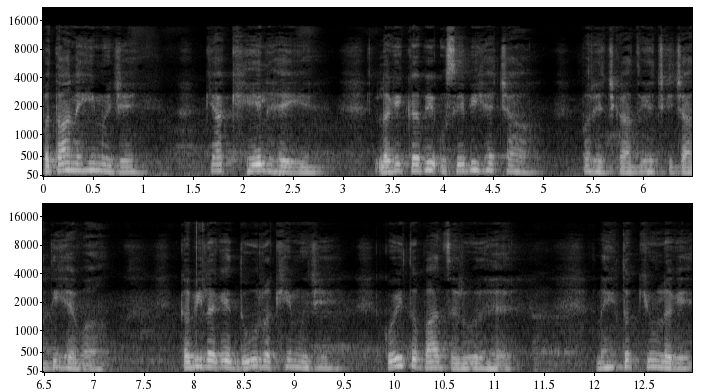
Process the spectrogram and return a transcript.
पता नहीं मुझे, क्या खेल है ये? लगे कभी उसे भी है चाह, पर हिचकाती, हिचकिचाती है वह। कभी लगे दूर रखे मुझे, कोई तो बात ज़रूर है। नहीं तो क्यों लगे,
